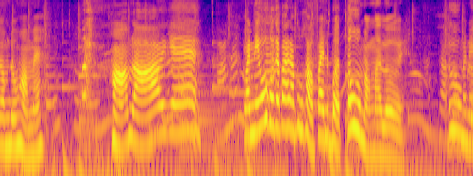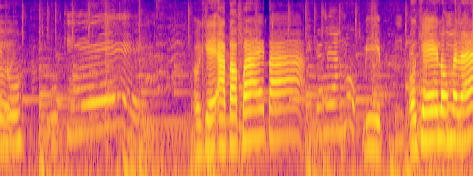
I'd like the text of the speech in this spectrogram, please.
ดมดูหอมไหมหอมเหรอโอเคพร้อมแล้ ววันนี้คุณครูจะพาทำภูเขาไฟระเบิดตู้มออกมาเลย ตู้มเลย โอเคโอเค อะ ต่อไปตา บีบแรงๆลูก บีบ บีบ โอเค ลงไปแล้ว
